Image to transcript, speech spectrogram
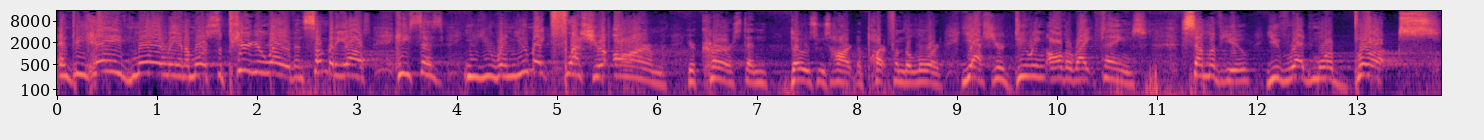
and behave morally in a more superior way than somebody else. He says, you, when you make flesh your arm, you're cursed, and those whose heart depart from the Lord. Yes, you're doing all the right things. Some of you, you've read more books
